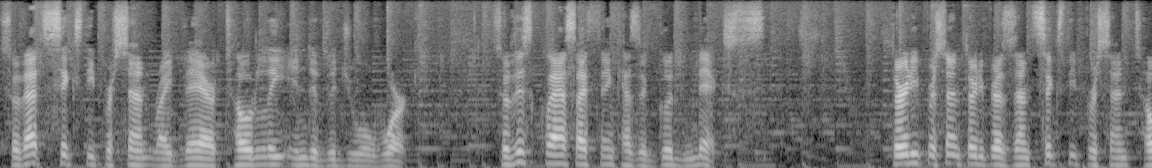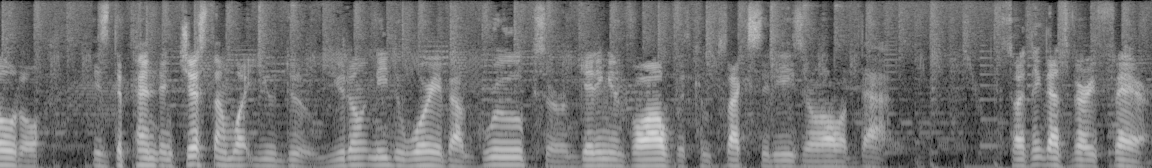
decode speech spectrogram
So that's 60% right there, totally individual work. So this class, I think, has a good mix. 30%, 30%, 60% total is dependent just on what you do. You don't need to worry about groups or getting involved with complexities or all of that. So I think that's very fair.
